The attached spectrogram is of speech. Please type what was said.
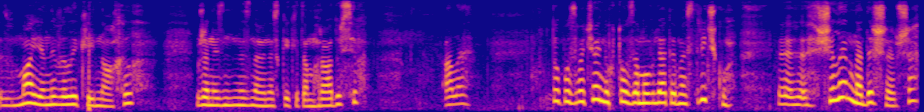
має невеликий нахил, вже не, не знаю наскільки там градусів. Але то, звичайно, хто замовлятиме стрічку, е, щілинна дешевша,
